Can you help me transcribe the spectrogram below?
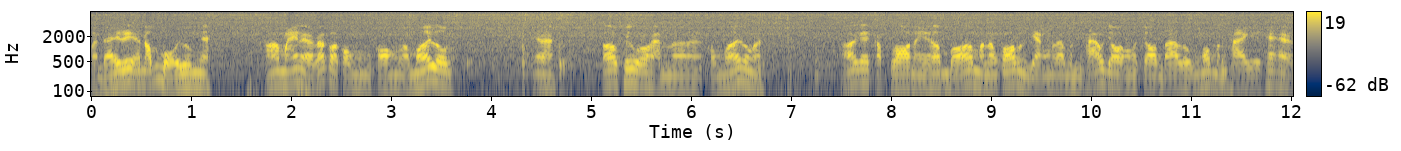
mình để đóng bụi luôn nha. Đó, máy này rất là còn còn là mới luôn. Đây nè có phiếu bảo hành à, còn mới luôn nè ở cái cặp lo này hôm bữa mình không có mình dặn là mình tháo cho cho người ta luôn mốt mình thay cái khác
